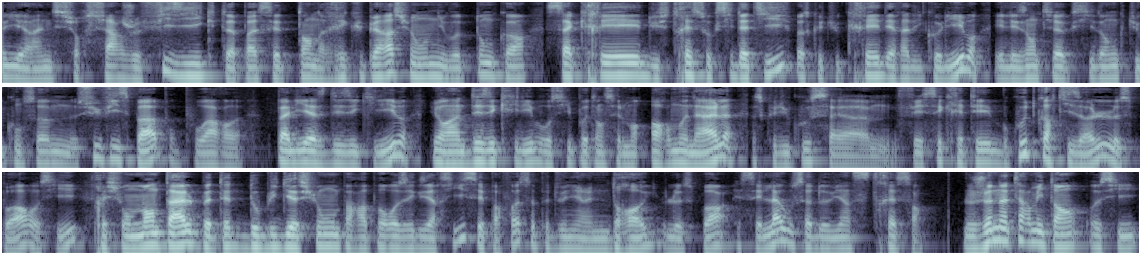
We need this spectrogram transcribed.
qu'il y aura une surcharge physique, tu n'as pas assez de temps de récupération au niveau de ton corps. Ça crée du stress oxydatif, parce que tu crées des radicaux libres, et les antioxydants que tu consommes ne suffisent pas pour pouvoir euh, pallier à ce déséquilibre. Il y aura un déséquilibre aussi potentiellement hormonal, parce que du coup ça euh, fait sécréter beaucoup de cortisol, le sport aussi. Pression mentale peut-être d'obligation par rapport aux exercices, et parfois ça peut devenir une drogue, le sport, et c'est là où ça devient stressant. Le jeûne intermittent aussi,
